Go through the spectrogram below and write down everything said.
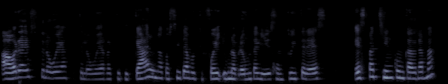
ahora eso te lo voy a, te lo voy a rectificar una cosita porque fue una pregunta que yo hice en Twitter es, ¿es Pachín con K-drama?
